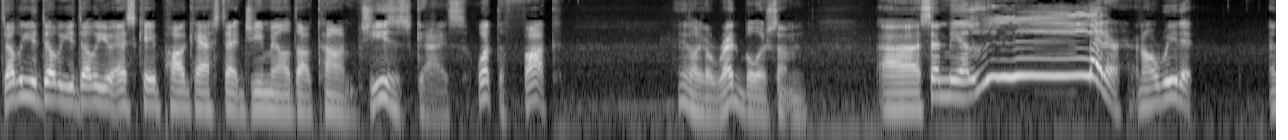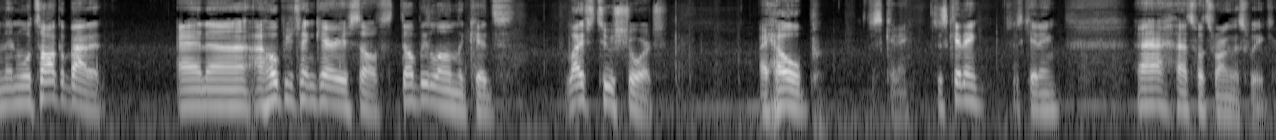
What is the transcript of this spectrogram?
www.skpodcast at gmail.com. Jesus, guys, what the fuck? I need like a Red Bull or something. Uh, send me a letter and I'll read it and then we'll talk about it. And uh, I hope you're taking care of yourselves. Don't be lonely, kids. Life's too short. I hope. Just kidding. Just kidding. Just kidding. Ah, that's what's wrong this week.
